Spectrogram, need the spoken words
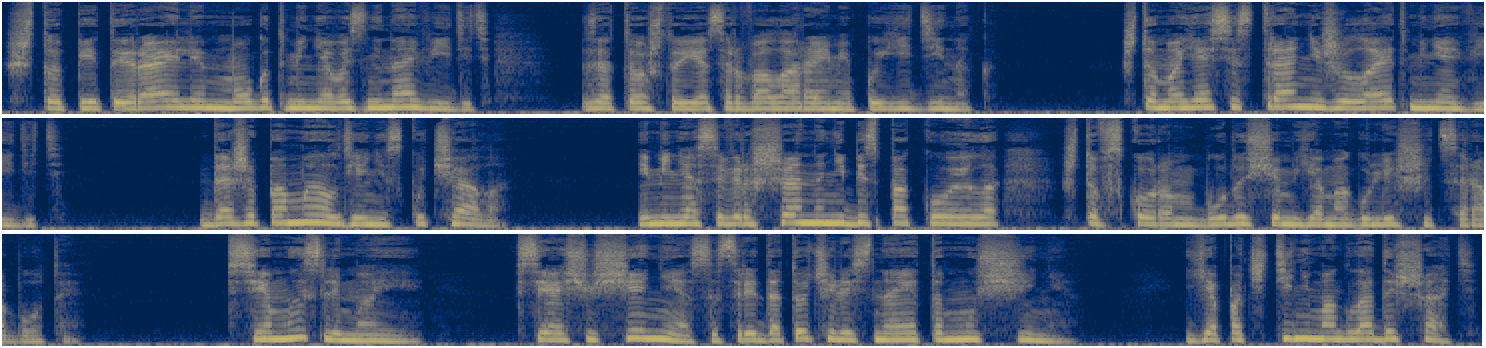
что Пит и Райли могут меня возненавидеть за то, что я сорвала Рэми поединок — что моя сестра не желает меня видеть. Даже по Мел я не скучала, и меня совершенно не беспокоило, что в скором будущем я могу лишиться работы. Все мысли мои, все ощущения сосредоточились на этом мужчине. Я почти не могла дышать.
